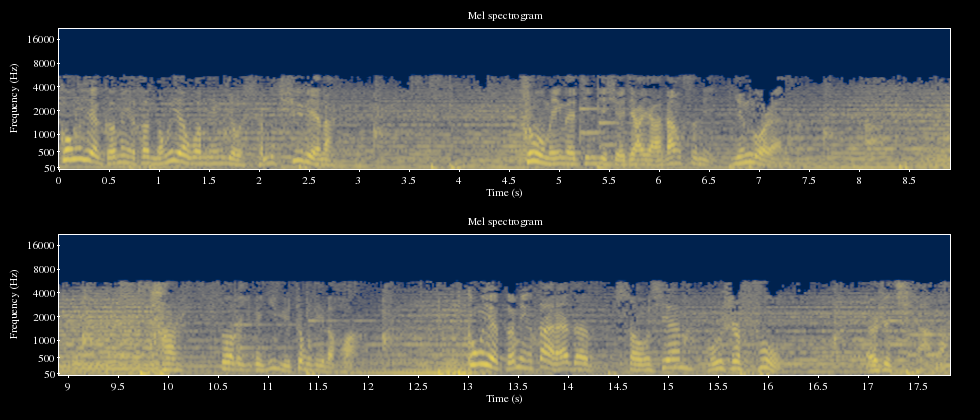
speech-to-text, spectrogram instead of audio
工业革命和农业文明有什么区别呢？著名的经济学家亚当斯密，英国人啊，他。说了一个一语中的的话：工业革命带来的首先不是富，而是强啊！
